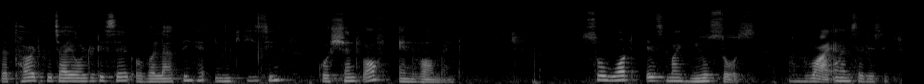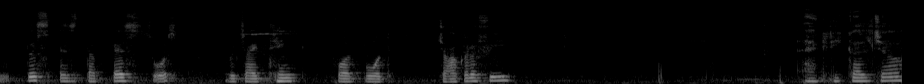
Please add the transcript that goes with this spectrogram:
The third which i already said overlapping and increase in questions of environment. So what is my new source? And why i am suggesting you this is the best source which i think for both geography agriculture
